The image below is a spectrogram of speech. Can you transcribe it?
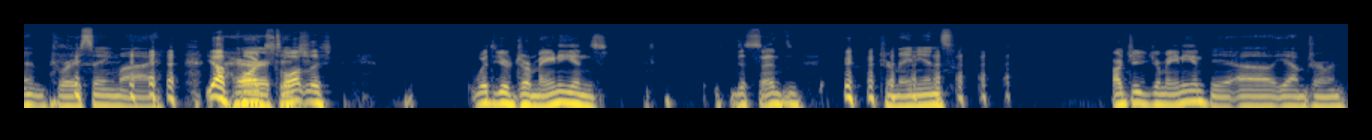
embracing my. Yeah, part. Scottish with your Germanians descent. Germanians. Aren't you Germanian? Yeah, uh, yeah, I'm German.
